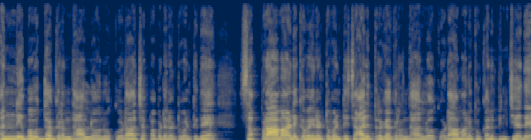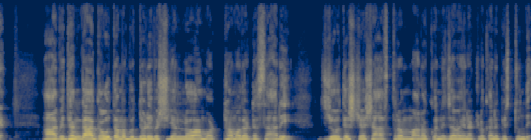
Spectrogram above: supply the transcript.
అన్ని బౌద్ధ గ్రంథాల్లోనూ కూడా చెప్పబడినటువంటిదే. సప్రామాణికమైనటువంటి చారిత్రక గ్రంథాల్లో కూడా మనకు కనిపించేదే. ఆ విధంగా గౌతమ బుద్ధుడి విషయంలో మొట్టమొదటిసారి జ్యోతిష్య శాస్త్రం మనకు నిజమైనట్లు కనిపిస్తుంది.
